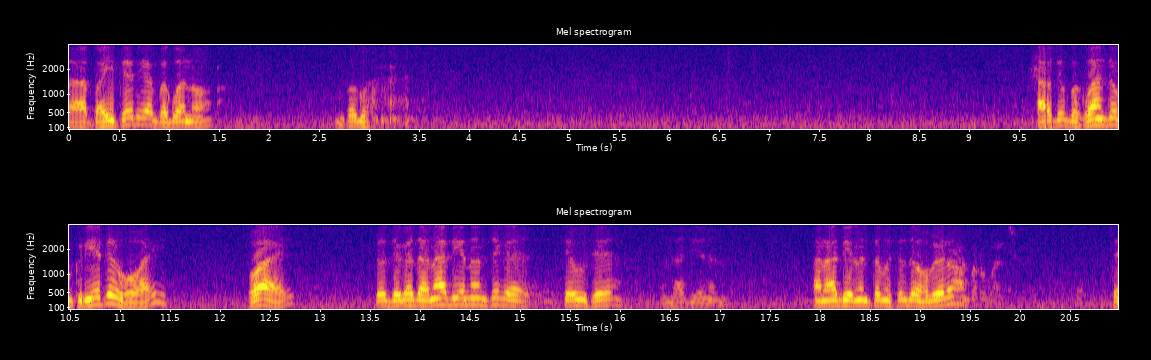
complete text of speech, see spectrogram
આ ભાઈ છે ને ભગવાનનો? ભગવાન. આ તો ભગવાન જો ક્રિએટર હોય હોય, તો જગત અનાદિ અનંત છે કે કેવું છે? અનાદિ અનંત. અનાદિ અનંત તમે શબ્દ સાંભળેલો? તો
